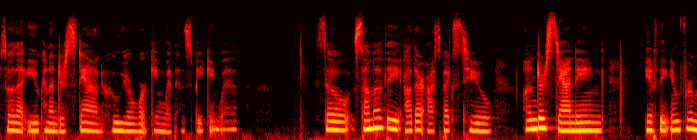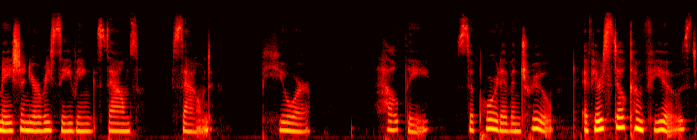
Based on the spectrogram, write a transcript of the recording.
so that you can understand who you're working with and speaking with. So, some of the other aspects to understanding if the information you're receiving sounds sound, pure, healthy, supportive, and true, if you're still confused,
